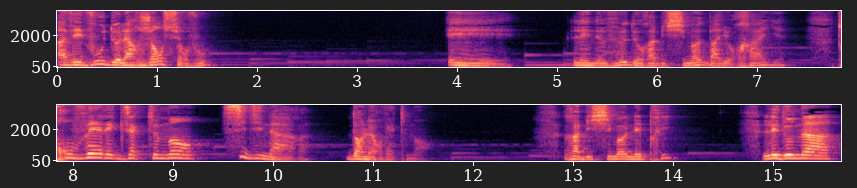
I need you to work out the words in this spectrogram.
Avez-vous de l'argent sur vous? Et les neveux de Rabbi Shimon Bar Yochai trouvèrent exactement six dinars dans leurs vêtements. Rabbi Shimon les prit, les donna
